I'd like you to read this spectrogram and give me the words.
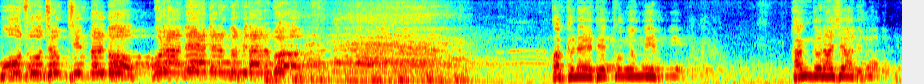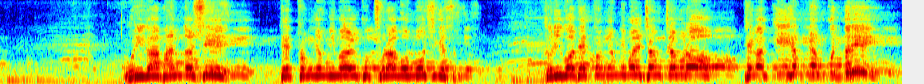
보수 정치인들도 몰아내야 되는 겁니다, 여러분. 박근혜 대통령님, 강건하셔야 됩니다. 우리가 반드시 대통령님을 구출하고 모시겠습니다. 그리고 대통령님을 정점으로 태극기 혁명군들이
